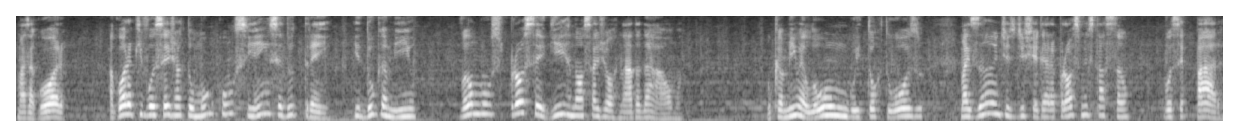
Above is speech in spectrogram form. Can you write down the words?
Mas agora, agora que você já tomou consciência do trem e do caminho, vamos prosseguir nossa jornada da alma. O caminho é longo e tortuoso, mas antes de chegar à próxima estação, você para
